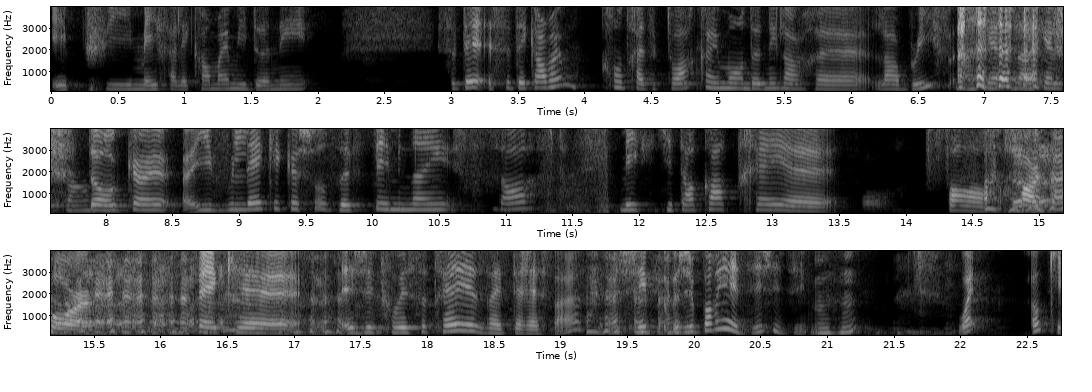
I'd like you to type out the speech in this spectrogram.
et puis, mais il fallait quand même y donner c'était, c'était quand même contradictoire quand ils m'ont donné leur, euh, leur brief. Dans quel, dans quel sens? Donc, euh, ils voulaient quelque chose de féminin, soft, mais qui est encore très euh, fort, hardcore. fait que euh, j'ai trouvé ça très intéressant. J'ai, j'ai pas rien dit, j'ai dit, Mhm. ouais, ok,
